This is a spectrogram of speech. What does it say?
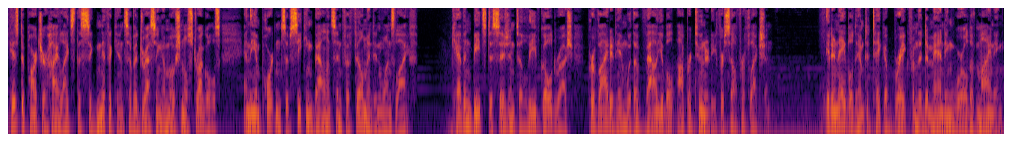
His departure highlights the significance of addressing emotional struggles and the importance of seeking balance and fulfillment in one's life. Kevin Beets' decision to leave Gold Rush provided him with a valuable opportunity for self-reflection. It enabled him to take a break from the demanding world of mining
